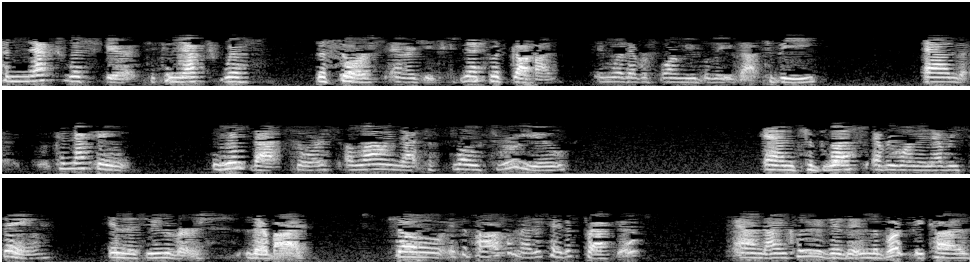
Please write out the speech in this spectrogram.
connect with spirit, to connect with the source energy, to connect with God in whatever form you believe that to be, and connecting with that source, allowing that to flow through you and to bless everyone and everything in this universe thereby. So it's a powerful meditative practice and I included it in the book because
